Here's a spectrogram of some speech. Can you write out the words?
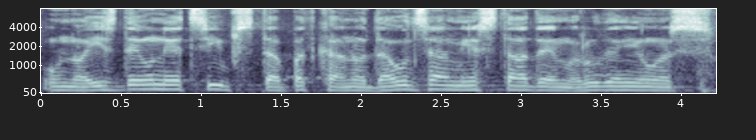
Un no izdevniecības, tāpat kā no daudzām iestādēm, rudenos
